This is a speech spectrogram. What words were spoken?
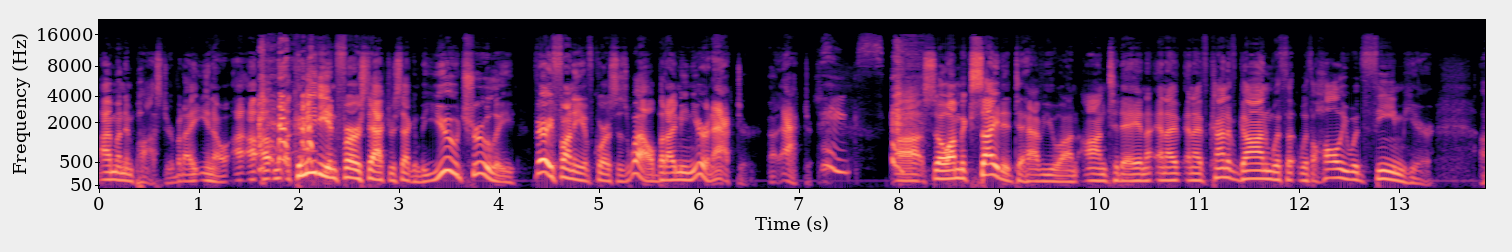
I'm an imposter, but I, you know, I, a comedian first, actor second. But you truly very funny, of course, as well. But I mean, you're an actor, an actor. Thanks. Uh, so I'm excited to have you on on today, and and I've and I've kind of gone with a, with a Hollywood theme here, uh,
